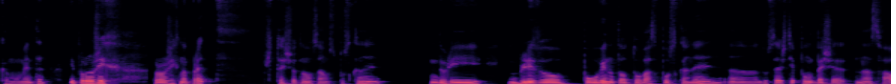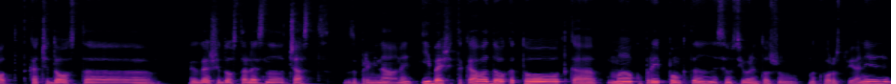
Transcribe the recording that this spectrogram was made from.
към момента. И продължих. Продължих напред. Щеше отново само спускане. Дори близо половината от това спускане а, до следващия пункт беше на асфалт, така че доста беше доста лесна част за преминаване и беше такава, докато така малко преди пункта, не съм сигурен точно на какво разстояние,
